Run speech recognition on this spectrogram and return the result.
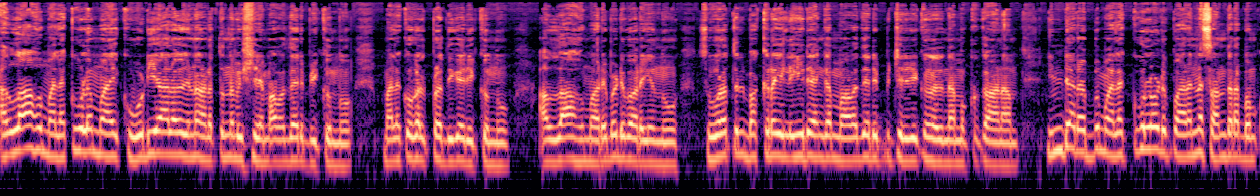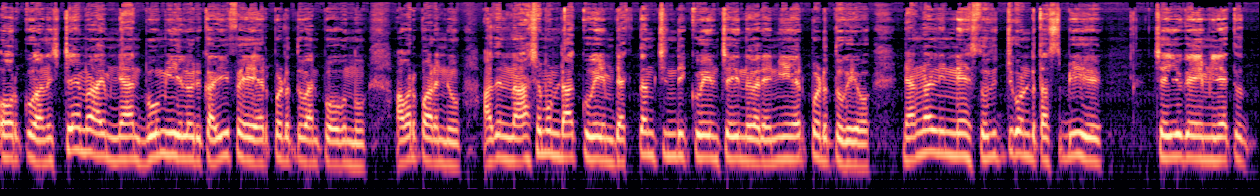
അള്ളാഹു മലക്കുകളുമായി കൂടിയാലോചന നടത്തുന്ന വിഷയം അവതരിപ്പിക്കുന്നു. മലക്കുകൾ പ്രതികരിക്കുന്നു. അള്ളാഹു മറുപടി പറയുന്നു. സൂറത്തുൽ ബക്രയിൽ ഈ രംഗം അവതരിപ്പിച്ചിരിക്കുന്നത് നമുക്ക് കാണാം. നിന്റെ റബ്ബ് മലക്കുകളോട് പറഞ്ഞ സന്ദർഭം ഓർക്കുക. നിശ്ചയമായും ഞാൻ ഭൂമിയിൽ ഒരു ഖലീഫയെ ഏർപ്പെടുത്തുവാൻ പോകുന്നു. അവർ പറഞ്ഞു അതിൽ നാശമുണ്ടാക്കുകയും രക്തം ചിന്തിക്കുകയും ചെയ്യുന്നവരെ നീ ഏർപ്പെടുത്തുകയോ. ഞങ്ങൾ നിന്നെ സ്തുതിച്ചുകൊണ്ട് തസ്ബീ ചെയ്യുകയും നിനക്ക്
